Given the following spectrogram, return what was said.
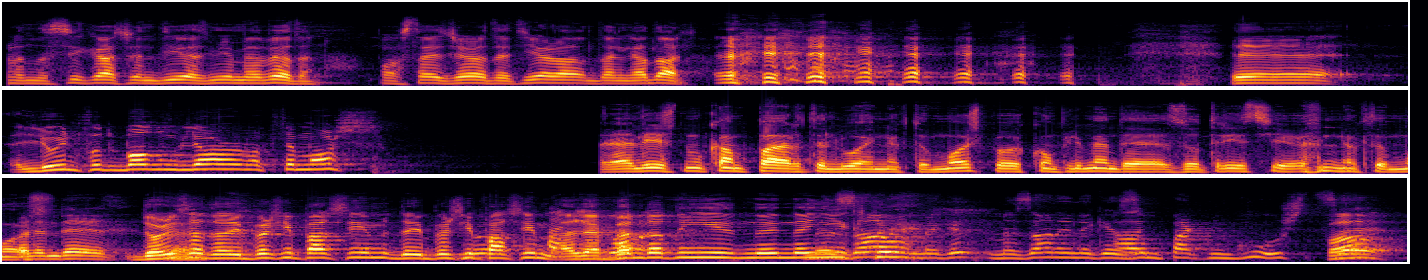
Rëndësi ka që ndihet mirë me veten, pastaj gjërat e tjera dalëngadalë. Luajnë futboll në Vlorë në këtë moshë? Realisht nuk kam parë të luajnë në këtë moshë, po komplimente zotërisë që në këtë moshë. Faleminderit. Dorisa, do i bësh një pasim, do i bësh një pasim, a e bën dot ndonjë këtu? Mezanin e ke zënë pak ngushtë, po. se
